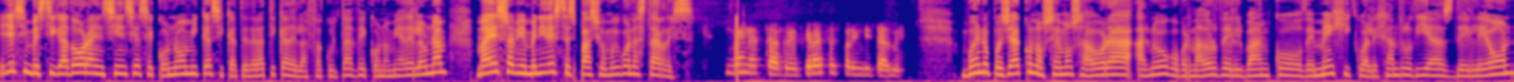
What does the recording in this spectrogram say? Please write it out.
Ella es investigadora en ciencias económicas y catedrática de la Facultad de Economía de la UNAM. Maestra, bienvenida este espacio. Muy buenas tardes. Buenas tardes, gracias por invitarme. Bueno, pues ya conocemos ahora al nuevo gobernador del Banco de México, Alejandro Díaz de León,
